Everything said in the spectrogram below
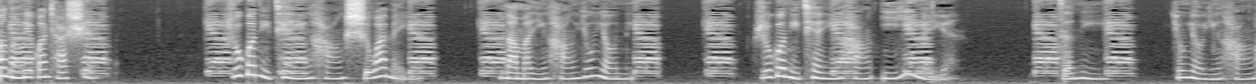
超能力观察室：如果你欠银行十万美元，那么银行拥有你；如果你欠银行一亿美元，则你拥有银行。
